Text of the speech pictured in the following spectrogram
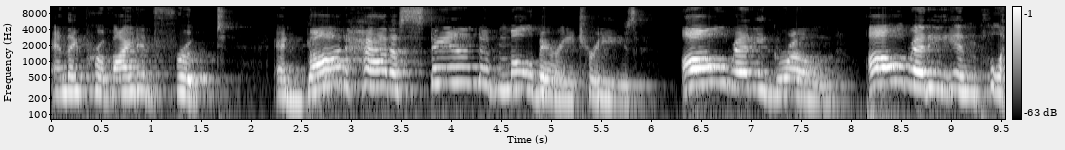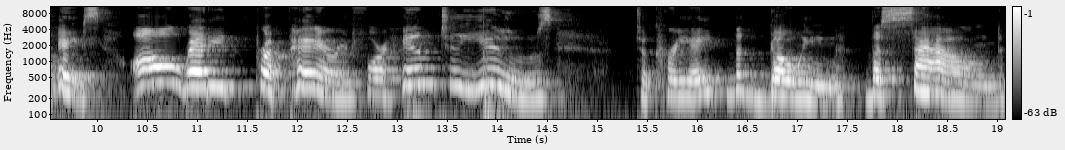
and they provided fruit. And God had a stand of mulberry trees already grown, already in place, already prepared for Him to use to create the going, the sound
